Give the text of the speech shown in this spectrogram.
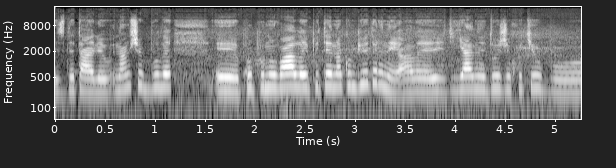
з деталів. Нам ще були е, пропонували піти на комп'ютерний, але я не дуже хотів, бо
